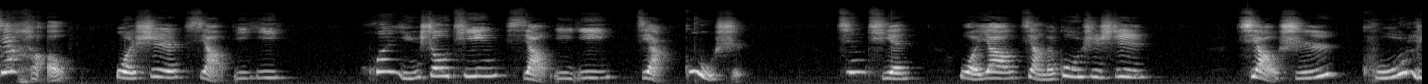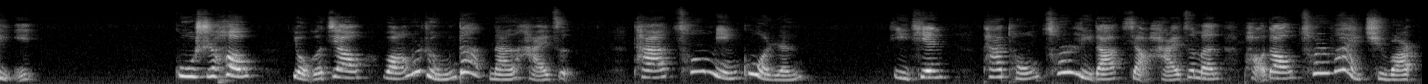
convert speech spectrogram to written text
家好我是小依依，欢迎收听小依依讲故事。今天我要讲的故事是《巧食苦李》。古时候有个叫王戎的男孩子，他聪明过人。一天，他同村里的小孩子们跑到村外去玩。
